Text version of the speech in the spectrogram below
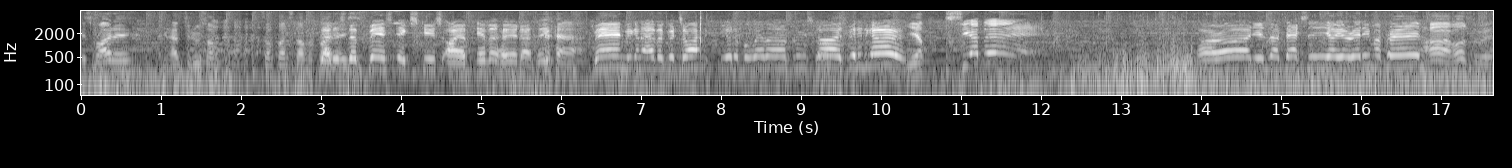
it's Friday, and you have to do some some fun stuff on That is the best excuse I have ever heard, I think. Man, we're going to have a good time. It's beautiful weather, blue skies, ready to go? Yep. See you up there! Alright, here's our taxi. Are you ready, my friend? Ah, I'm also ready.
